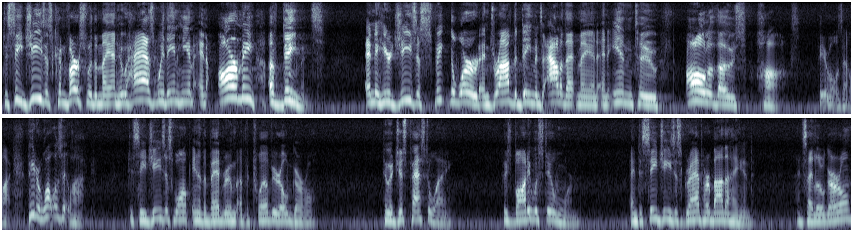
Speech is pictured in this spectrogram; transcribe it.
to see Jesus converse with a man who has within him an army of demons? And to hear Jesus speak the word and drive the demons out of that man and into all of those hogs. Peter, what was that like? Peter, what was it like to see Jesus walk into the bedroom of a 12 year old girl who had just passed away, whose body was still warm, and to see Jesus grab her by the hand and say, Little girl,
